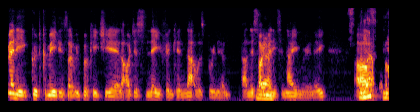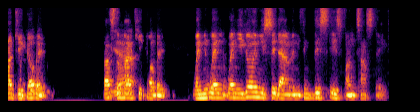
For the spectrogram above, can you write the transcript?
many good comedians that we book each year that I just leave thinking that was brilliant, and there's so Yeah. many to name really. Um, that's the magic of it. That's the Yeah. magic of it. When you when when you go and you sit down and you think this is fantastic,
